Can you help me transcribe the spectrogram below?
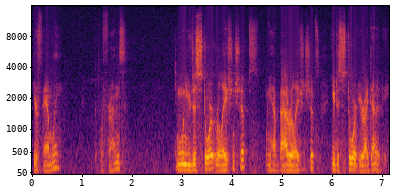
your family or friends? When you distort relationships, when you have bad relationships, you distort your identity.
